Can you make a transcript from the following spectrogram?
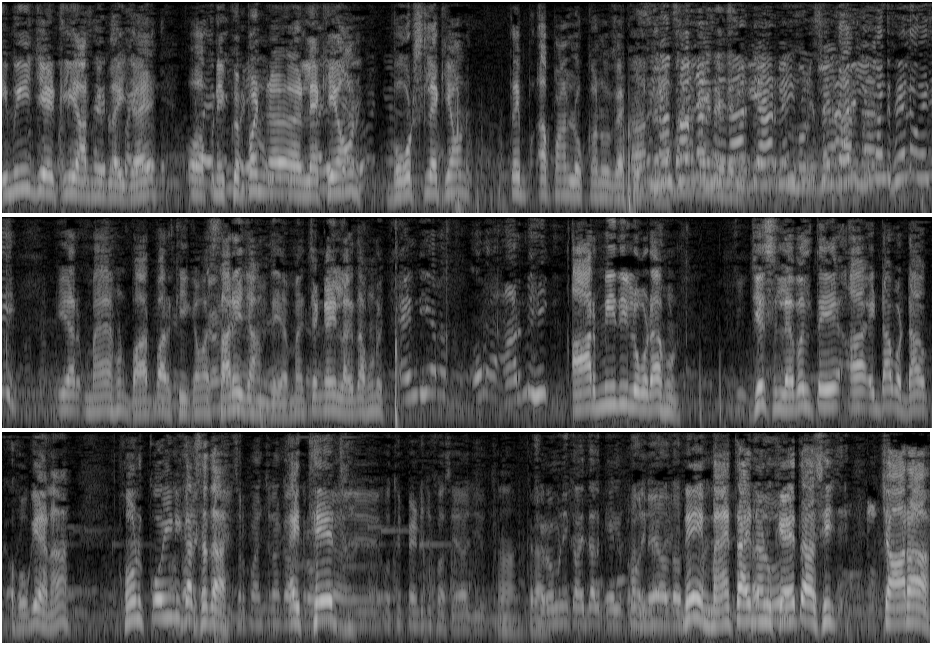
ਇਮੀਡੀਏਟਲੀ ਆਰਮੀ ਬੁਲਾਈ ਜਾਏ ਉਹ ਆਪਣੀ ਇਕਵਿਪਮੈਂਟ ਲੈ ਕੇ ਆਉਣ ਬੋਟਸ ਲੈ ਕੇ ਆਉਣ ਤੇ ਆਪਣਾ ਲੋਕਾਂ ਨੂੰ ਯਾਰ ਮੈਂ ਹੁਣ ਬਾਰ-ਬਾਰ ਕੀ ਕਹਾਂ ਸਾਰੇ ਜਾਣਦੇ ਆ ਮੈਂ ਚੰਗਾ ਹੀ ਲੱਗਦਾ ਹੁਣ। ਐਨਡੀਆਰਐਫ ਔਰ ਆਰਮੀ ਹੀ ਆਰਮੀ ਦੀ ਲੋੜ ਹੈ ਹੁਣ। ਜਿਸ ਲੈਵਲ ਤੇ ਆ ਐਡਾ ਵੱਡਾ ਹੋ ਗਿਆ ਨਾ ਹੁਣ ਕੋਈ ਨਹੀਂ ਕਰ ਸਕਦਾ। ਸਰਪੰਚ ਨਾਲ ਗੱਲ ਇੱਥੇ ਉੱਥੇ ਪਿੰਡ 'ਚ ਫਸਿਆ ਜੀ ਉੱਥੇ। ਹਾਂ ਕਰਾ ਸ਼੍ਰੋਮਣੀ ਅਕਾਲੀ ਦਲ ਕੀ ਧੋਨੇਵਾਲ ਦਾ ਨਹੀਂ ਮੈਂ ਤਾਂ ਇਹਨਾਂ ਨੂੰ ਕਹਿਤਾ ਅਸੀਂ ਚਾਰਾ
